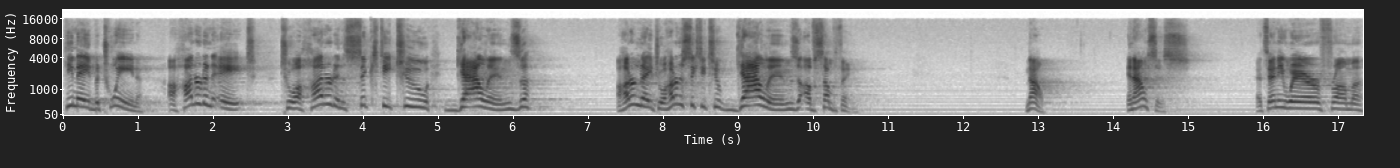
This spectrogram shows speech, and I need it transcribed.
He made between 108 to 162 gallons, 108 to 162 gallons of something. Now, in ounces, it's anywhere from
